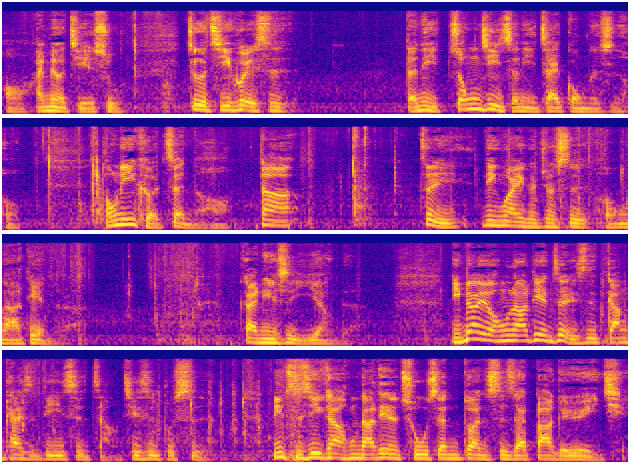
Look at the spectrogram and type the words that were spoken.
哦，还没有结束，这个机会是等你中继整理再攻的时候，同理可证的哦。那这里另外一个就是宏达电的了，概念是一样的。你不要有宏达电，这里是刚开始第一次涨，其实不是。你仔细看宏达电的出生段是在八个月以前，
